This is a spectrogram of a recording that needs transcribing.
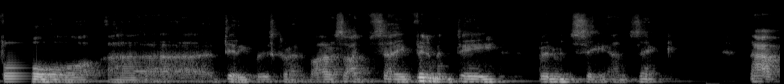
for uh, dealing with this coronavirus, I'd say vitamin D, vitamin C, and zinc. Now,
